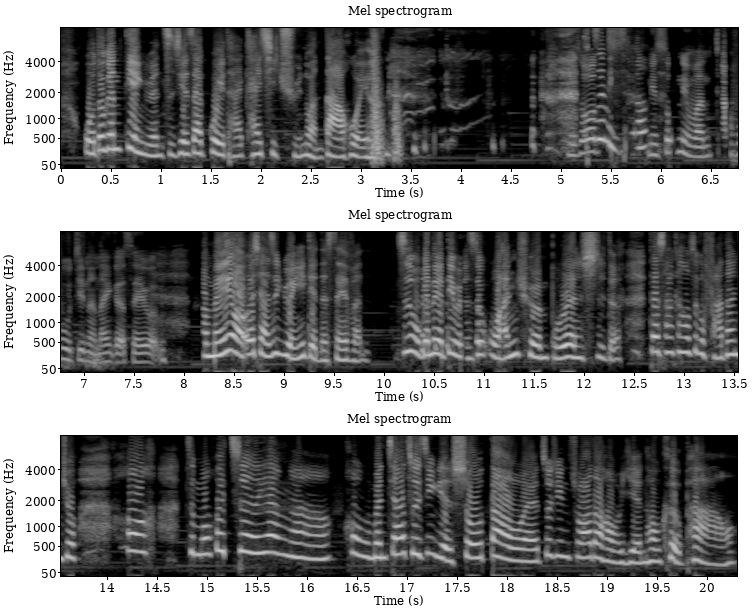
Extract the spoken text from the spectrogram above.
我都跟店员直接在柜台开启取暖大会了。你说，你说，你说你们家附近的那个 Seven 啊？没有，而且还是远一点的 Seven。其实我跟那个店员是完全不认识的，但是他看到这个罚单就，哦，怎么会这样啊？哦，我们家最近也收到，诶，最近抓的好严，好可怕哦。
